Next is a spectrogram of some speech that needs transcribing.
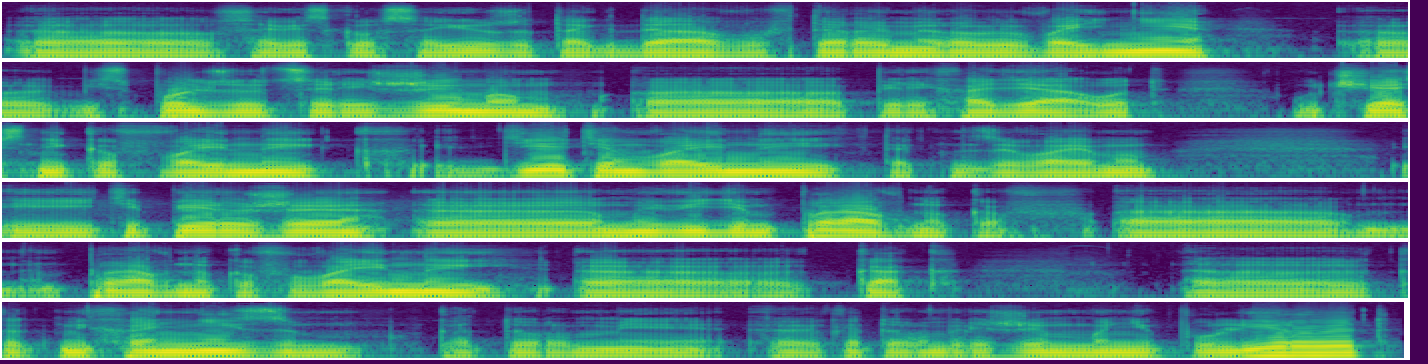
Советского Союза тогда во Второй мировой войне используется режимом, э, переходя от участников войны к детям войны, так называемым. И теперь уже э, мы видим правнуков, правнуков войны как, как механизм, которыми, которым режим манипулирует.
